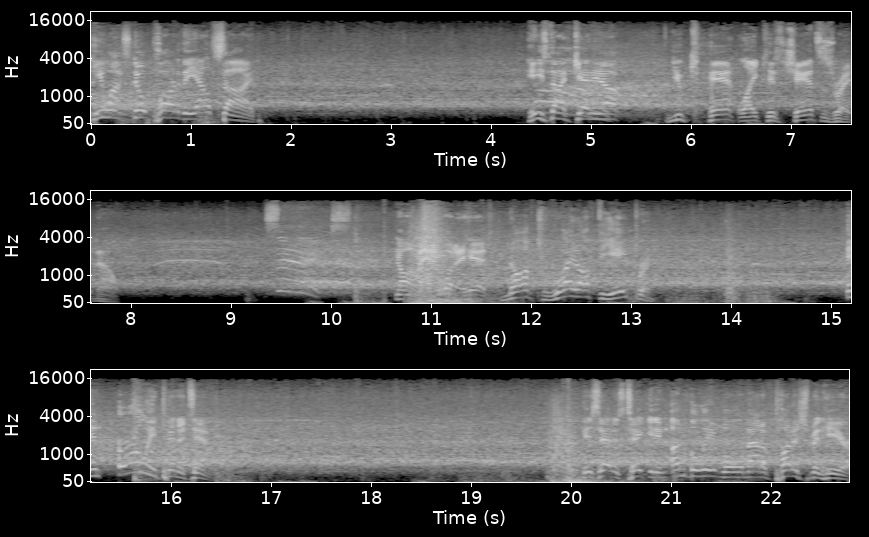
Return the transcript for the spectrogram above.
He wants no part of the outside. He's not getting up. You can't like his chances right now. Oh, man, what a hit. Knocked right off the apron. An early pin attempt. His head is taking an unbelievable amount of punishment here.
